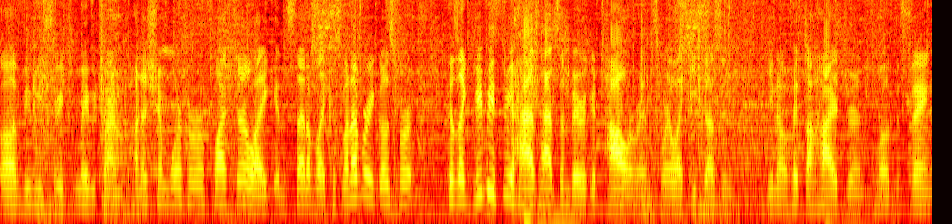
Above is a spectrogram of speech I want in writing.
uh, VB3 maybe try and punish him more for reflector, like instead of like, because whenever he goes for, because like VB3 has had some very good tolerance where like he doesn't, you know, hit the hydrant, load the thing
